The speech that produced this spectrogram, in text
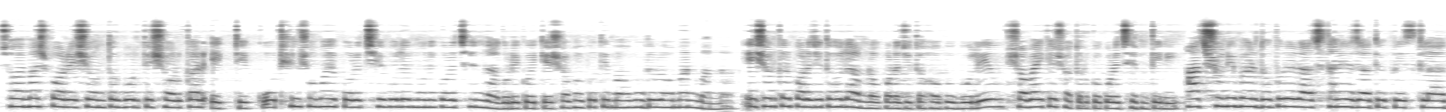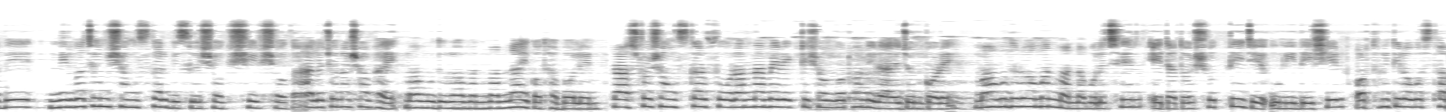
ছয় মাস পর এসে অন্তর্বর্তী সরকার একটি কঠিন সময়ে পড়েছে বলে মনে করেছেন নাগরিক ঐক্যের সভাপতি মাহমুদুর রহমান মান্না। এই সরকার পরাজিত হলে আমরাও পরাজিত হব বলেও সবাইকে সতর্ক করেছেন তিনি। আজ শনিবার দুপুরে রাজধানীর জাতীয় প্রেস ক্লাবে নির্বাচন সংস্কার বিশ্লেষক, শীর্ষক আলোচনা সভায় মাহমুদুর রহমান মান্না কথা বলেন। রাষ্ট্র সংস্কার ফোরাম নামের একটি সংগঠন এর আয়োজন করে। মাহমুদুর রহমান মান্না বলেছেন এটা তো সত্যি যে উনি দেশের অর্থনীতির অবস্থা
